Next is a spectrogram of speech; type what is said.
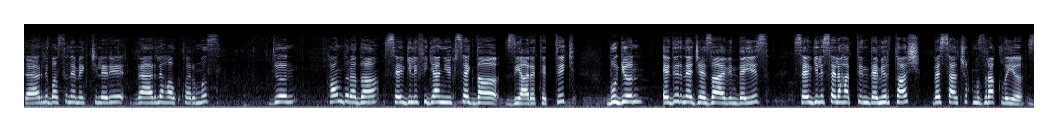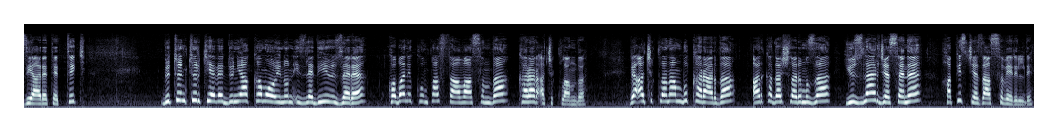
Değerli basın emekçileri, değerli halklarımız, dün Kandıra'da sevgili Figen Yüksekdağ'ı ziyaret ettik. Bugün Edirne cezaevindeyiz. Sevgili Selahattin Demirtaş ve Selçuk Mızraklı'yı ziyaret ettik. Bütün Türkiye ve dünya kamuoyunun izlediği üzere Kobani Kumpas davasında karar açıklandı. Ve açıklanan bu kararda arkadaşlarımıza yüzlerce sene hapis cezası verildi.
